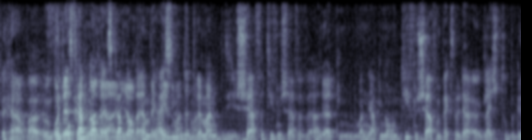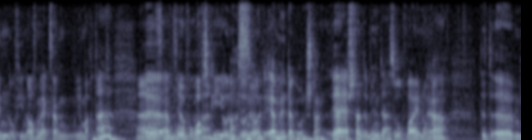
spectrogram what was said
Ja, war irgendwie Und es gab noch, es gab noch, ähm, wie heißt denn das, wenn man die Schärfe, Tiefenschärfe, hat- man hat noch einen Tiefenschärfenwechsel, der äh, gleich zu Beginn auf ihn aufmerksam gemacht hat. Ah, ah, äh, wo. Borowski und, so, und, und er im Hintergrund stand. ja, er stand im Hinter, hast du auch wahrgenommen. Ja. ne? Das ähm,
